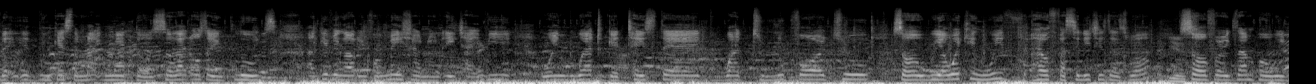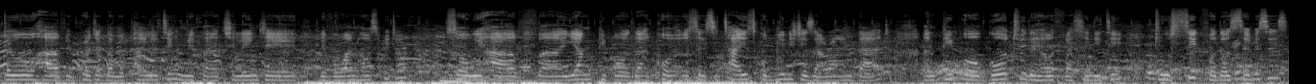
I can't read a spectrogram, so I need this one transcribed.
that in case they might need those. So that also includes uh, giving out information on HIV, when where to get tested, what to look forward to. So we are working with health facilities as well. Yes. So for example, we do have a project that we're piloting with uh, Chilenje Level One Hospital. So we have uh, young people that co- sensitize communities around that, and people go to the health facility to seek for those services,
